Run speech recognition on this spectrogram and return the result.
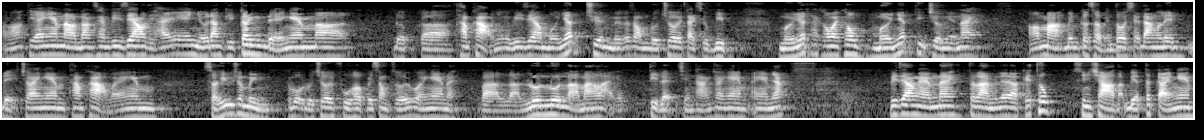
Đó, thì anh em nào đang xem video thì hãy nhớ đăng ký kênh để anh em ờ, được tham khảo những video mới nhất chuyên về các dòng đồ chơi tài xỉu bịp mới nhất 2020 mới nhất thị trường hiện nay. Đó, mà bên cơ sở bên tôi sẽ đăng lên để cho anh em tham khảo và anh em sở hữu cho mình cái bộ đồ chơi phù hợp với sòng sới của anh em này và là luôn luôn là mang lại cái tỷ lệ chiến thắng cho anh em anh em nhé. Video ngày hôm nay tôi làm đến đây là kết thúc. Xin chào tạm biệt tất cả anh em.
